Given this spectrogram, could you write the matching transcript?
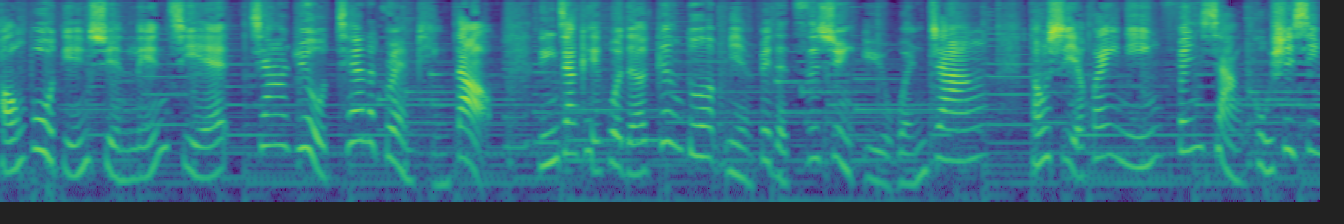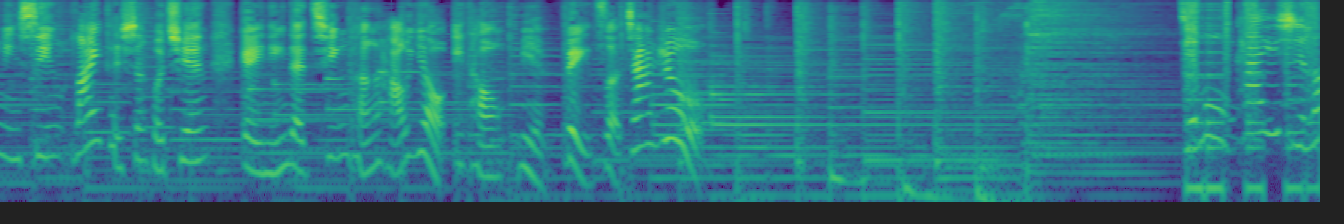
同步点选连结加入 Telegram 频道，您将可以获得更多免费的资讯与文章。同时，也欢迎您分享股市新明星 Light 生活圈给您的亲朋好友，一同免费做加入。目开始喽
